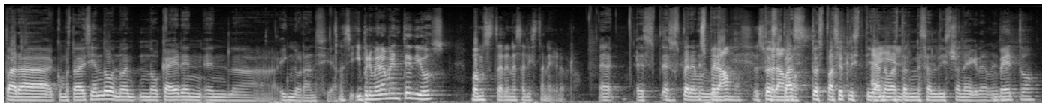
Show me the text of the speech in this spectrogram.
para, como estaba diciendo, no, no caer en, en la ignorancia. Así. Y primeramente Dios, vamos a estar en esa lista negra, bro. Eh, es- eso esperemos. Esperamos, Tu, esperamos. espacio, tu espacio cristiano Ahí va a estar en esa lista negra. man. Beto,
